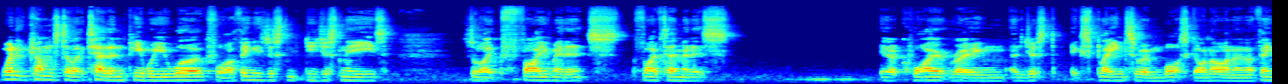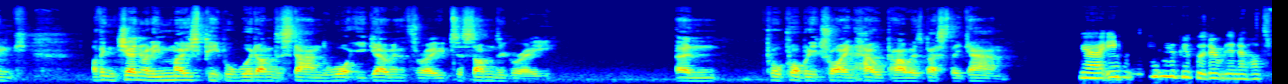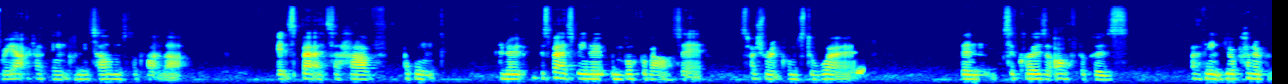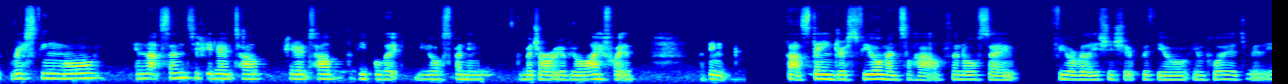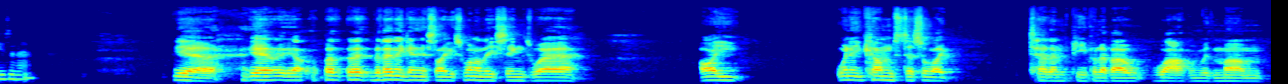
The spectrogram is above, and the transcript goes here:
when it comes to like telling people you work for, I think you just you just need so like five minutes, five ten minutes in a quiet room and just explain to them what's gone on. And I think I think generally most people would understand what you're going through to some degree, and will probably try and help out as best they can. Yeah, even even the people that don't really know how to react, I think when you tell them stuff like that, it's better to have. I think you know it's better to be an open book about it, especially when it comes to work, than to close it off because I think you're kind of risking more in that sense if you don't tell if you don't tell the people that you're spending the majority of your life with, I think that's dangerous for your mental health and also for your relationship with your employers, really, isn't it? Yeah, yeah, yeah. But but then again, it's like it's one of these things where I, when it comes to sort of like telling people about what happened with mum,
